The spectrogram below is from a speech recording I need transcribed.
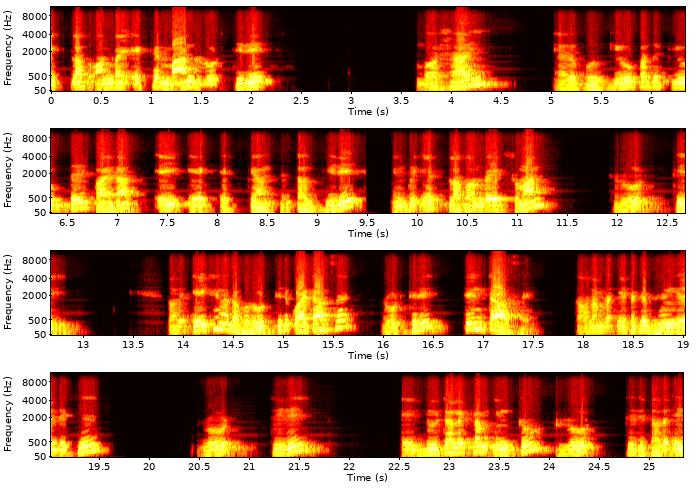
এক্স প্লাস ওয়ান বাই এক্সের মান রুট থ্রি বসাই, এর উপর কিউব আছে কিউব দেই? মাইনাস এই এক্স এক্স ক্যান্সেল তাহলে three into x plus one by x সমান রুট থ্রি তাহলে এইখানে দেখো রুট থ্রি কয়টা আছে? রুট থ্রি তিনটা আছে। তাহলে আমরা এটাকে ভেঙে লিখি রুট থ্রি এই দুইটা লিখলাম ইন্টু রুট থ্রি তাহলে এই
